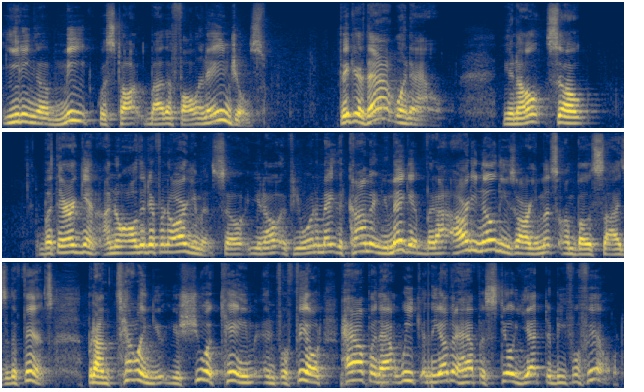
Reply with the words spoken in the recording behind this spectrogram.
eating of meat was taught by the fallen angels. Figure that one out. You know, so, but there again, I know all the different arguments. So, you know, if you want to make the comment, you make it, but I already know these arguments on both sides of the fence. But I'm telling you, Yeshua came and fulfilled half of that week, and the other half is still yet to be fulfilled.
